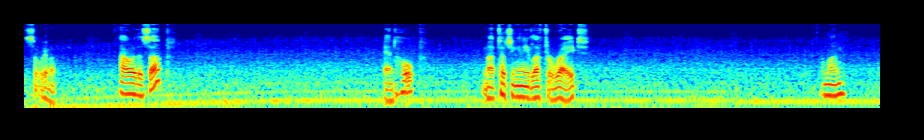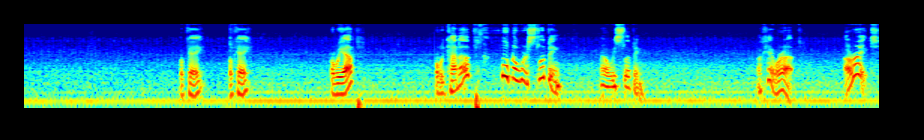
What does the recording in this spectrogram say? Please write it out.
So we're going to power this up. And hope I'm not touching any left or right. Come on. Okay. Okay. Are we up? Are we kind of up? oh no, we're slipping. How are we slipping? Okay, we're up. All right.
